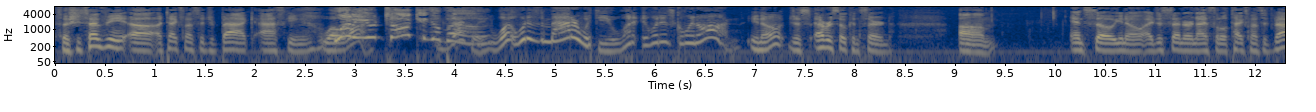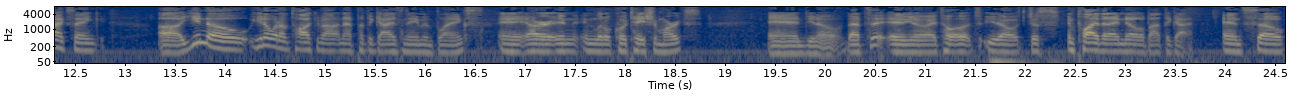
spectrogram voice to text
So she sends me uh, a text message back asking, "Well, what why- are you talking about? Exactly. What What is the matter with you? What What is going on? You know, just ever so concerned. Um, and so you know, I just sent her a nice little text message back saying, uh, you know, you know what I'm talking about, and I put the guy's name in blanks and, or in in little quotation marks, and you know that's it. And you know, I told you know just imply that I know about the guy, and so.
